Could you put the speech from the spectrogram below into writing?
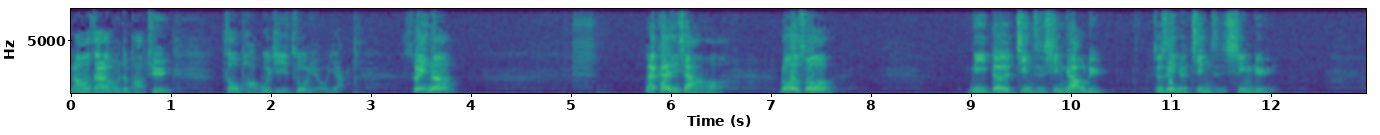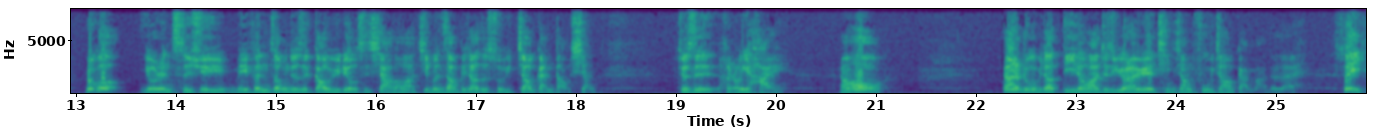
然后再来我们就跑去走跑步机做有氧。所以呢，来看一下哈，如果说你的静止心跳率，就是你的静止心率，如果有人持续每分钟就是高于六十下的话，基本上比较是属于交感导向，就是很容易嗨，然后。当然，如果比较低的话，就是越来越倾向副交感嘛，对不对？所以，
